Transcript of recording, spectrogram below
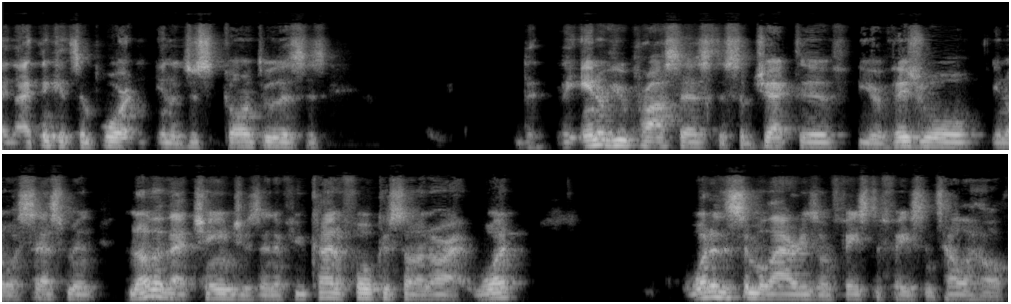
and I think it's important, you know, just going through this is the, the interview process, the subjective, your visual, you know, assessment, none of that changes. And if you kind of focus on, all right, what what are the similarities on face-to-face and telehealth?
